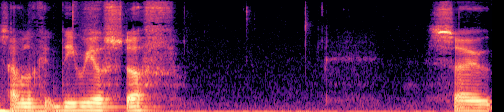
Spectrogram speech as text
let's have a look at the real stuff. So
